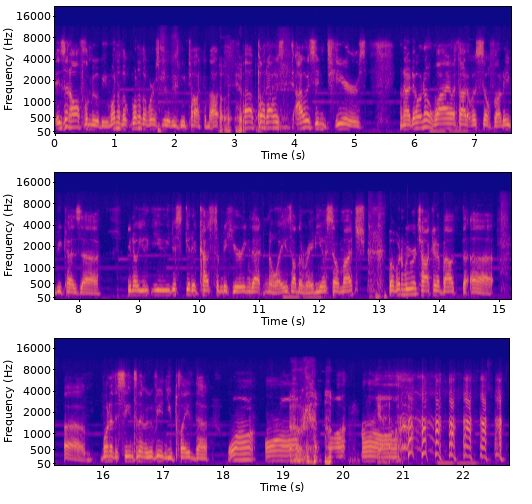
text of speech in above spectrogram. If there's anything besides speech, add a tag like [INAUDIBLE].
is an awful movie. One of the one of the worst movies we've talked about. Oh. Uh, but I was I was in tears, and I don't know why I thought it was so funny because uh, you know you you just get accustomed to hearing that noise on the radio so much. [LAUGHS] But when we were talking about the uh, uh, one of the scenes in the movie, and you played the wah, wah, Oh, wah. [LAUGHS]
